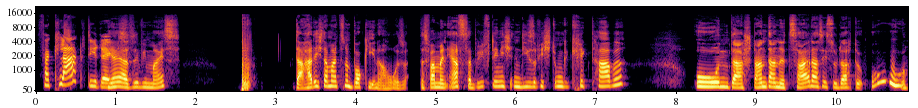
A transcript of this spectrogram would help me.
Verklagt direkt. Ja, ja, Silvi Mais. Da hatte ich damals eine Bocki in der Hose. Das war mein erster Brief, den ich in diese Richtung gekriegt habe. Und da stand da eine Zahl, dass ich so dachte, uh,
